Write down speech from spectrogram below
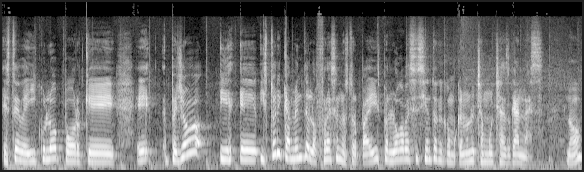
este vehículo? Porque eh, Peugeot eh, históricamente lo ofrece en nuestro país, pero luego a veces siento que como que no le echa muchas ganas, ¿no?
